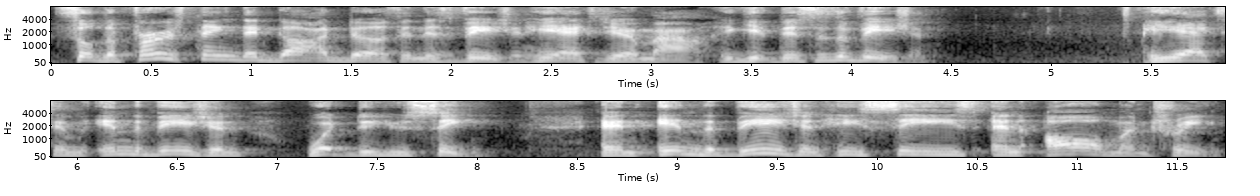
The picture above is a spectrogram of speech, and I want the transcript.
so the first thing that God does in this vision, he asks Jeremiah, he get, this is a vision. He asks him in the vision, What do you see? And in the vision, he sees an almond tree.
